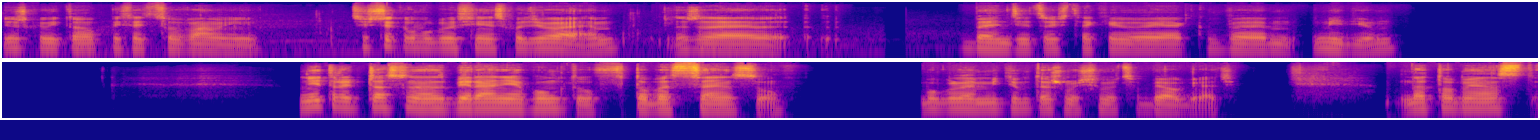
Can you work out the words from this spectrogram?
Ciężko mi to opisać słowami. Coś czego w ogóle się nie spodziewałem, że będzie coś takiego jak w Medium. Nie trać czasu na zbieranie punktów, to bez sensu. W ogóle Medium też musimy sobie ograć. Natomiast e,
